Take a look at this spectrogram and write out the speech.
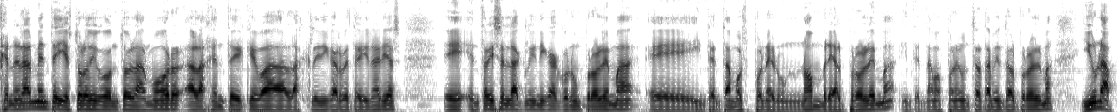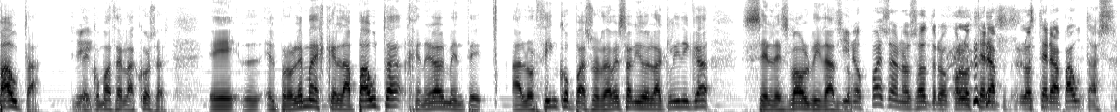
generalmente, y esto lo digo con todo el amor a la gente que va a las clínicas veterinarias, eh, entráis en la clínica con un problema, eh, intentamos poner un nombre al problema, intentamos poner un tratamiento al problema y una pauta Sí. de cómo hacer las cosas. Eh, el, el problema es que la pauta, generalmente, a los cinco pasos de haber salido de la clínica, se les va olvidando. Si nos pasa a nosotros con los, tera- los terapeutas,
